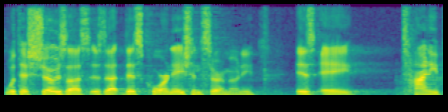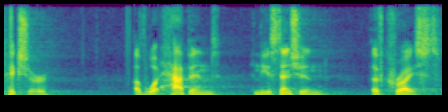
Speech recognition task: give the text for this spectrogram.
what this shows us is that this coronation ceremony is a tiny picture of what happened in the ascension of Christ.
